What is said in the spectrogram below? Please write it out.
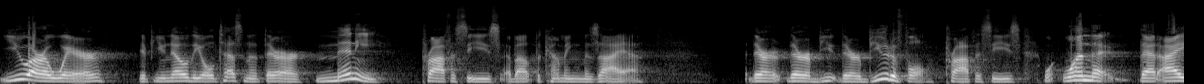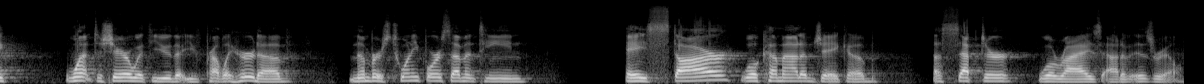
you are aware, if you know the Old Testament, there are many prophecies about the coming Messiah. There are, there are, be- there are beautiful prophecies. One that, that I want to share with you that you've probably heard of Numbers 24 17. A star will come out of Jacob, a scepter will rise out of Israel.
